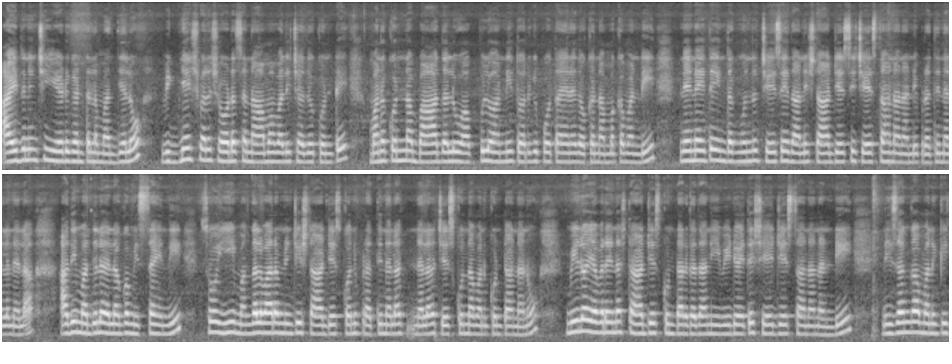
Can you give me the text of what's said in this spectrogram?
ఐదు నుంచి ఏడు గంటల మధ్యలో విఘ్నేశ్వర షోడశ నామావళి చదువుకుంటే మనకున్న బాధలు అప్పులు అన్నీ తొలగిపోతాయనేది ఒక నమ్మకం అండి. నేనైతే ఇంతకుముందు చేసేదాన్ని స్టార్ట్ చేసి చేస్తానండి ప్రతి నెల నెల. అది మధ్యలో ఎలాగో మిస్ అయింది. సో ఈ మంగళవారం నుంచి స్టార్ట్ చేసుకొని ప్రతి నెల నెల చేసుకుందాం అనుకుంటున్నాను. మీలో ఎవరైనా స్టార్ట్ చేసుకుంటారు కదా అని ఈ వీడియో అయితే షేర్ చేస్తానండి నిజంగా మనకి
